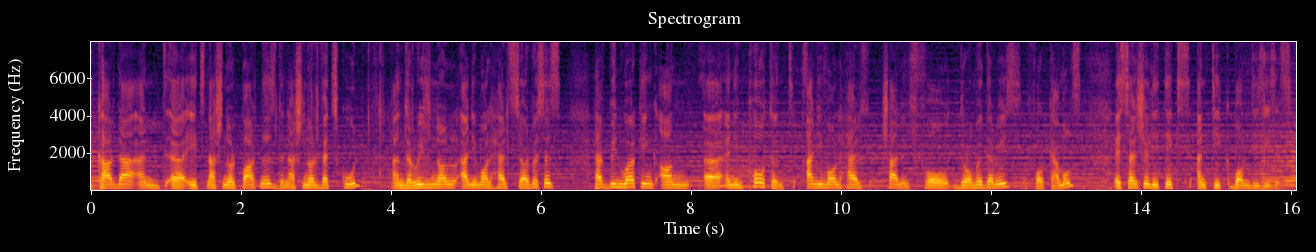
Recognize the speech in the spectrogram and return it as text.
ICARDA and uh, its national partners, the National Vet School and the Regional Animal Health Services have been working on uh, an important animal health challenge for dromedaries, for camels, essentially ticks and tick-borne diseases.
